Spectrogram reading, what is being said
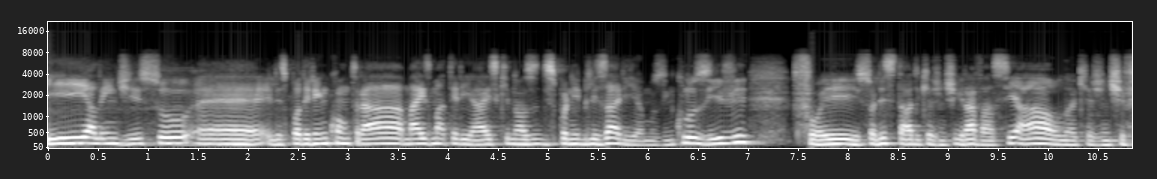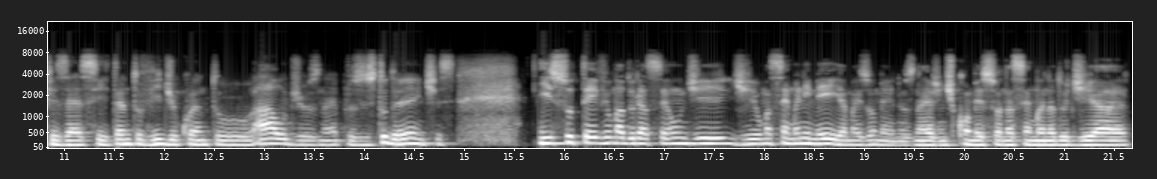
e além disso, é, eles poderiam encontrar mais materiais que nós disponibilizaríamos. Inclusive, foi solicitado que a gente gravasse aula, que a gente fizesse tanto vídeo quanto áudios né, para os estudantes. Isso teve uma duração de, de uma semana e meia, mais ou menos, né? A gente começou na semana do dia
